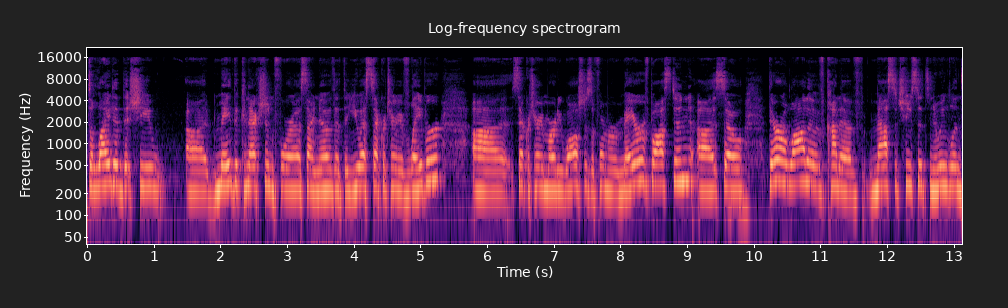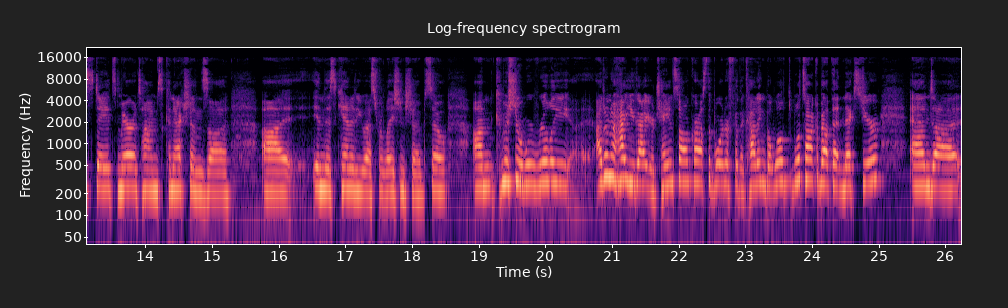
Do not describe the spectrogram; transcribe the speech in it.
delighted that she uh, made the connection for us. I know that the U.S. Secretary of Labor, uh, Secretary Marty Walsh, is a former mayor of Boston. Uh, so there are a lot of kind of Massachusetts, New England states, Maritimes connections uh, uh, in this Canada US relationship. So, um, Commissioner, we're really, I don't know how you got your chainsaw across the border for the cutting, but we'll, we'll talk about that next year. And, uh,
